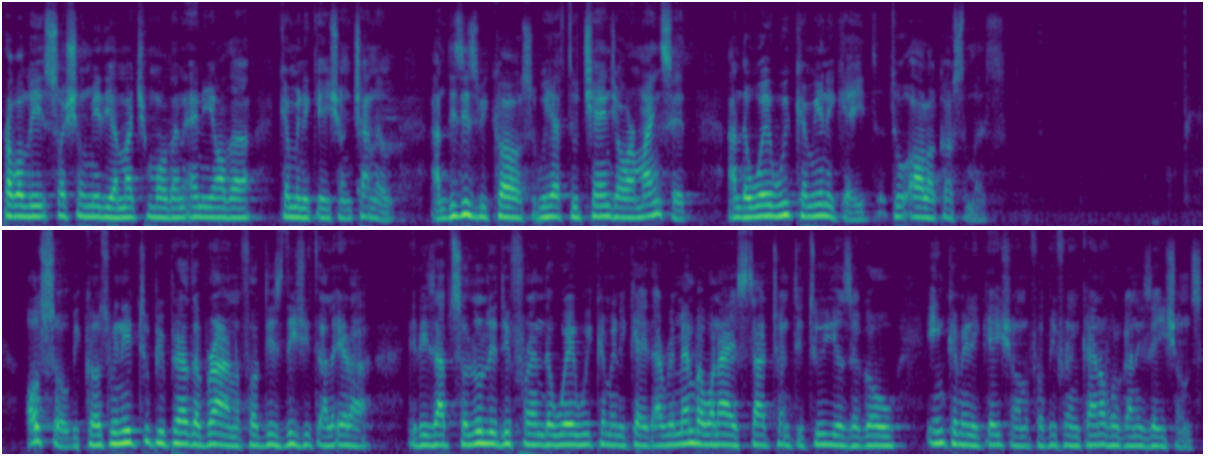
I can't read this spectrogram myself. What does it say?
probably social media much more than any other communication channel. And this is because we have to change our mindset and the way we communicate to all our customers. Also, because we need to prepare the brand for this digital era, it is absolutely different the way we communicate. I remember when I started 22 years ago in communication for different kind of organizations,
